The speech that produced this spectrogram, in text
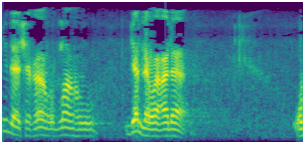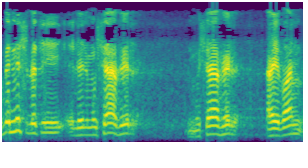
إذا شفاه الله جل وعلا. وبالنسبة للمسافر المسافر أيضا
